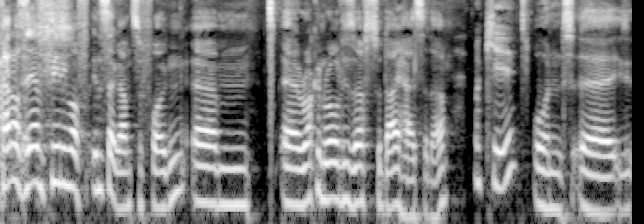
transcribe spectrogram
kann auch sehr empfehlen, ihm auf Instagram zu folgen. Ähm, äh, Rock'n'Roll Deserves to Die heißt er da. Okay. Und äh,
